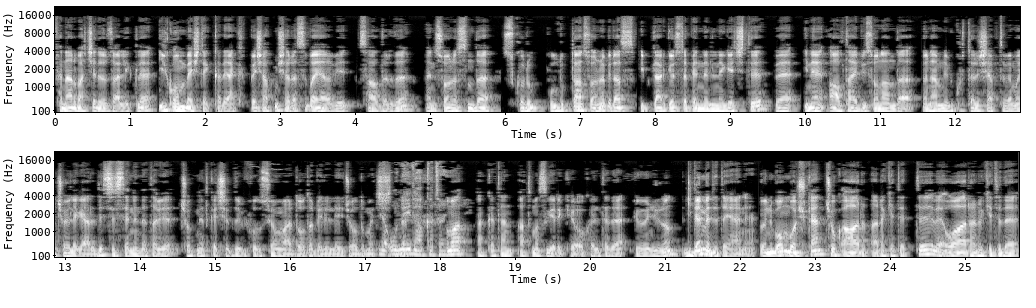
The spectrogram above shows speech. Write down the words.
Fenerbahçe'de özellikle ilk 15 dakikada yani 45-60 arası bayağı bir saldırdı. Hani sonrasında skoru bulduktan sonra biraz ipler Göztepe'nin eline geçti ve yine Altay bir son anda önemli bir kurtarış yaptı ve maç öyle geldi. Sisse'nin de tabii çok net kaçırdığı bir pozisyon vardı. O da belirleyici oldu maç ya içinde. o neydi hakikaten? Ama hakikaten atması gerekiyor o kalitede bir oyuncunun. Gidemedi de yani. Önü bomboşken çok ağır hareket etti ve o ağır hareketi de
